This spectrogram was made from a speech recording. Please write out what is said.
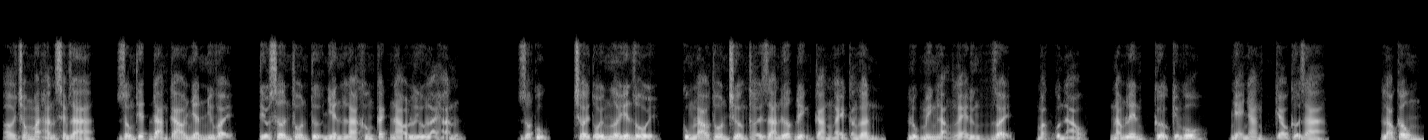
Ở trong mắt hắn xem ra, giống thiết đảng cao nhân như vậy, tiểu sơn thôn tự nhiên là không cách nào lưu lại hắn. Rốt cục, trời tối người yên rồi, cùng lao thôn trưởng thời gian ước định càng ngày càng gần, lục minh lặng lẽ đứng dậy, mặc quần áo, nắm lên cửa kiếm gỗ, nhẹ nhàng kéo cửa ra. Lao công,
